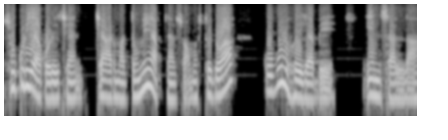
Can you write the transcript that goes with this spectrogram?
সুক্রিয়া করেছেন, যার মাধ্যমে আপনার সমস্ত দোয়া কবুল হয়ে যাবে ইনশাল্লাহ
